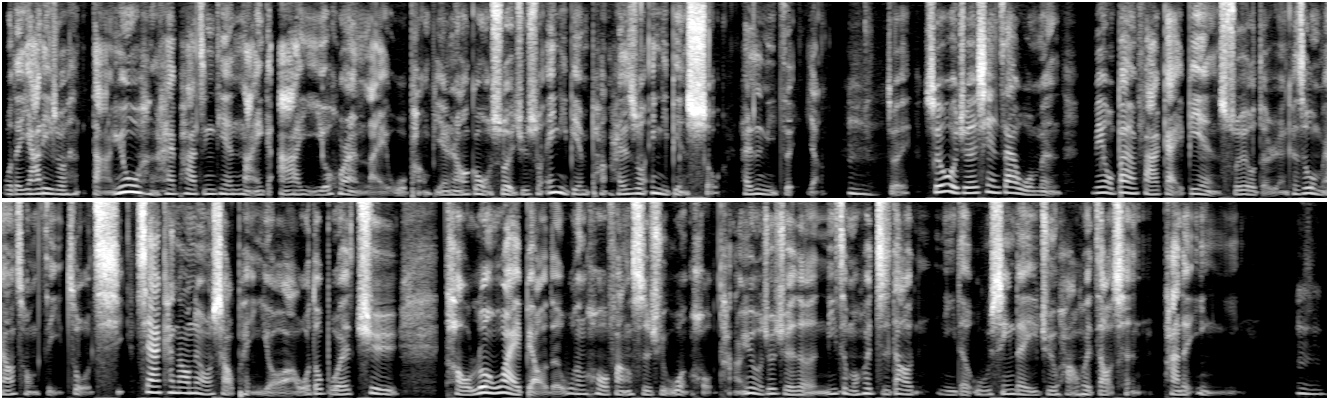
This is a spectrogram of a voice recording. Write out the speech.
我的压力就很大，因为我很害怕今天哪一个阿姨又忽然来我旁边，然后跟我说一句说：“哎，你变胖，还是说哎你变瘦，还是你怎样嗯，？”对，所以我觉得现在我们没有办法改变所有的人，可是我们要从自己做起。现在看到那种小朋友啊，我都不会去讨论外表的问候方式去问候他，因为我就觉得你怎么会知道你的无心的一句话会造成他的阴影？嗯，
